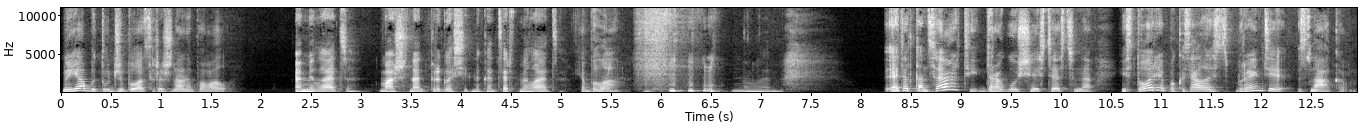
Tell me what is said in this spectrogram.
Но я бы тут же была сражена на повал. А Меладзе? Маша, надо пригласить на концерт Меладзе. Я была. Ну ладно. Этот концерт, дорогущая, естественно, история показалась Бренди знаком.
